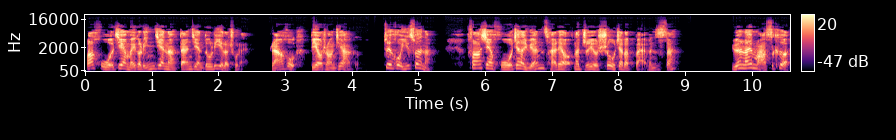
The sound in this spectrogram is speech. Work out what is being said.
把火箭每个零件呢单件都列了出来，然后标上价格。最后一算呢，发现火箭的原材料那只有售价的百分之三。原来马斯克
